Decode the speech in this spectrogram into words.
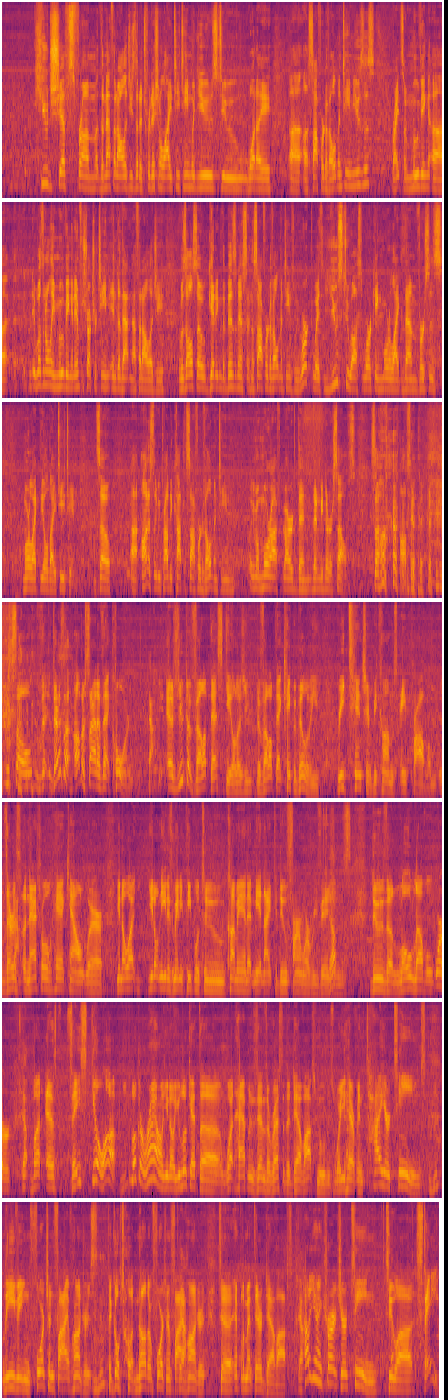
huge shifts from the methodologies that a traditional IT team would use to what a, uh, a software development team uses, right? So moving, uh, it wasn't only moving an infrastructure team into that methodology, it was also getting the business and the software development teams we worked with used to us working more like them versus more like the old IT team. And so, uh, honestly, we probably caught the software development team you know, more off guard than, than we did ourselves. So awesome. so th there's the other side of that coin. Yeah. As you develop that skill, as you develop that capability, retention becomes a problem. There's yeah. a natural head count where, you know what, you don't need as many people to come in at midnight to do firmware revisions, yep. do the low level work, yep. but as they skill up. You look around, you know, you look at the what happens in the rest of the DevOps movements where you have entire teams mm -hmm. leaving Fortune 500s mm -hmm. to go to another Fortune 500 yeah. to implement their DevOps. Yep. How do you encourage your team to yep. uh, stay?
